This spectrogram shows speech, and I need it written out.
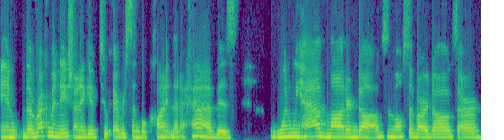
And the recommendation I give to every single client that I have is when we have modern dogs, and most of our dogs are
